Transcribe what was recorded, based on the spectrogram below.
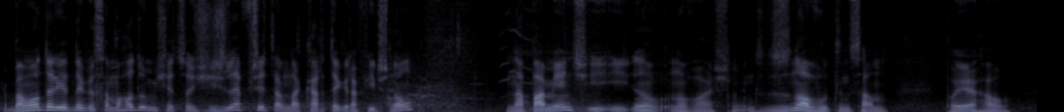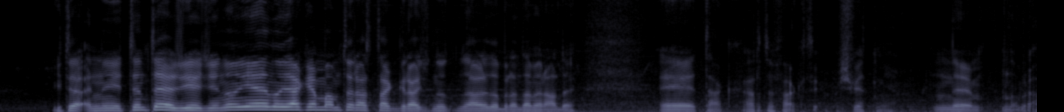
Chyba model jednego samochodu mi się coś źle wczytam na kartę graficzną, na pamięć i, i no, no właśnie, znowu ten sam pojechał. I te, nie, ten też jedzie, no nie, no jak ja mam teraz tak grać, no, no ale dobra, damy radę. E, tak, artefakty, świetnie. E, dobra,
